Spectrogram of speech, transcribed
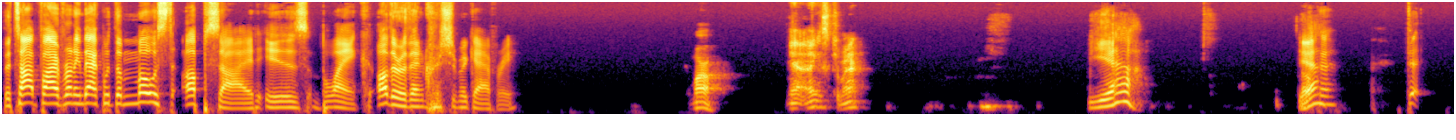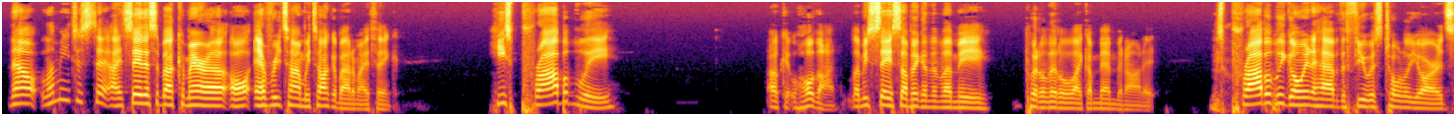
the top five running back with the most upside is blank, other than Christian McCaffrey. Tomorrow. Yeah, I think it's Kamara. Yeah. Yeah. Okay. Now, let me just say I say this about Kamara all every time we talk about him, I think. He's probably Okay, well, hold on. Let me say something and then let me put a little like amendment on it. He's probably going to have the fewest total yards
